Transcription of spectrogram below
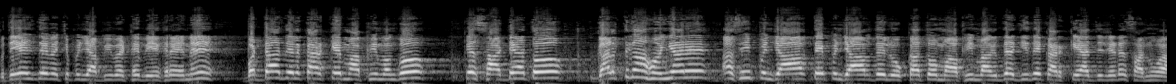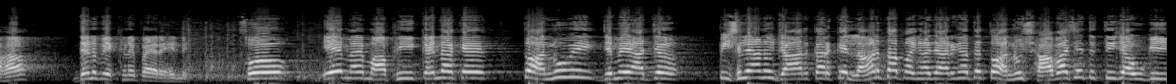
ਵਿਦੇਸ਼ ਦੇ ਵਿੱਚ ਪੰਜਾਬੀ ਬੈਠੇ ਵੇਖ ਰਹੇ ਨੇ। ਵੱਡਾ ਦਿਲ ਕਰਕੇ ਮਾਫੀ ਮੰਗੋ ਕਿ ਸਾਡਿਆਂ ਤੋਂ ਗਲਤੀਆਂ ਹੋਈਆਂ ਨੇ, ਅਸੀਂ ਪੰਜਾਬ ਤੇ ਪੰਜਾਬ ਦੇ ਲੋਕਾਂ ਤੋਂ ਮਾਫੀ ਮੰਗਦੇ ਹਾਂ, ਜਿਹਦੇ ਕਰਕੇ ਅੱਜ ਜਿਹੜੇ ਸਾਨੂੰ ਆਹ ਦਿਨ ਵੇਖਣੇ ਪੈ ਰਹੇ ਨੇ। ਸੋ ਇਹ ਮੈਂ ਮਾਫੀ ਕਹਿਣਾ ਕਿ ਤੁਹਾਨੂੰ ਵੀ ਜਿਵੇਂ ਅੱਜ ਪਿਛਲਿਆਂ ਨੂੰ ਯਾਦ ਕਰਕੇ ਲਾਹਣਤਾ ਪਾਈਆਂ ਜਾ ਰਹੀਆਂ ਤੇ ਤੁਹਾਨੂੰ ਸ਼ਾਬਾਸ਼ ਦਿੱਤੀ ਜਾਊਗੀ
